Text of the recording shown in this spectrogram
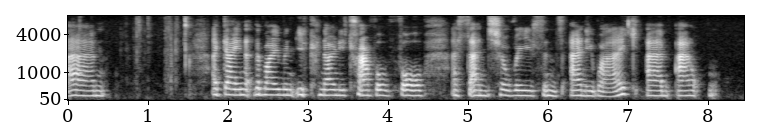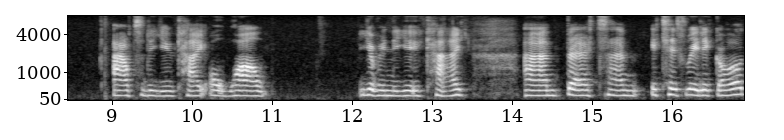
Um, again at the moment you can only travel for essential reasons anyway um, out out of the UK or while you're in the UK um, but um, it is really good.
